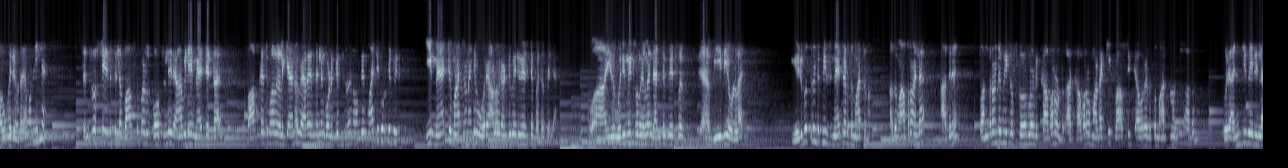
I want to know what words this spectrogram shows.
സൗകര്യം ഉണ്ട്? ഞാൻ പറഞ്ഞില്ല. സെൻട്രൽ സ്റ്റേഡിയത്തിലെ ബാസ്കറ്റ്ബോൾ കോർട്ടിൽ രാവിലെ മാച്ച് ഇട്ടാൽ ബാസ്കറ്റ് ബോൾ കളിക്കാനോ വേറെ എന്തെങ്കിലും കൊടുക്കുന്നത് നമുക്ക് മാറ്റി കൊടുക്കേണ്ടി വരും. ഈ മാറ്റ് മാറ്റണമെങ്കിൽ ഒരാളോ രണ്ടുപേരും മേടിച്ച് പറ്റത്തില്ല. ഇത് ഒരു മീറ്റർ നീളം രണ്ട് മീറ്റർ വീതിയുള്ള എഴുപത്തിരണ്ട് പീസ് മാറ്റ് എടുത്ത് മാറ്റണം. അത് മാത്രമല്ല അതിന് പന്ത്രണ്ട് മീറ്റർ സ്ക്വയറിൽ ഒരു കവറുണ്ട് ആ കവർ മടക്കി പ്ലാസ്റ്റിക് കവർ എടുത്ത് മാറ്റണമെങ്കിൽ അതും ഒരു അഞ്ചു പേരില്ല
